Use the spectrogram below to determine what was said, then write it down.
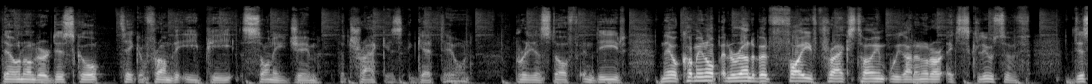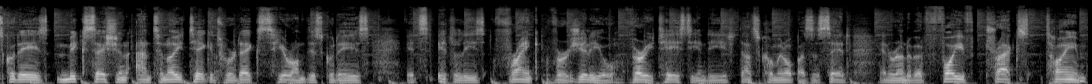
Down Under Disco, taken from the EP Sonny Jim. The track is Get Down. Brilliant stuff indeed. Now, coming up in around about five tracks' time, we got another exclusive Disco Days mix session, and tonight, taken to our decks here on Disco Days, it's Italy's Frank Virgilio. Very tasty indeed. That's coming up, as I said, in around about five tracks' time.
